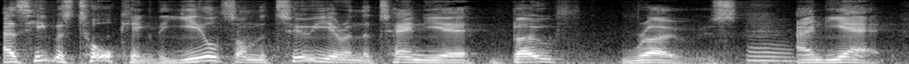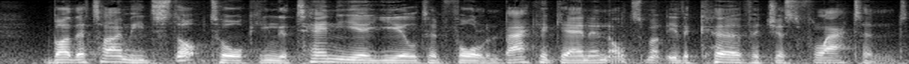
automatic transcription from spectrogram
as he was talking, the yields on the two year and the 10 year both rose. Mm. And yet, by the time he'd stopped talking, the 10 year yield had fallen back again, and ultimately the curve had just flattened.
